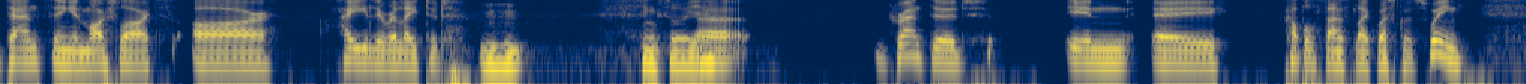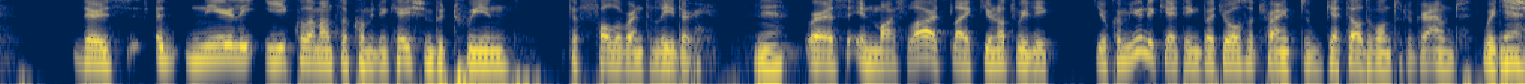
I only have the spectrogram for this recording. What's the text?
dancing and martial arts are highly related. Mm-hmm. I think so. Yeah. Uh, granted, in a couple stands like West Coast Swing, there's a nearly equal amounts of communication between the follower and the leader. Yeah. Whereas in martial arts, like you're not really you're communicating, but you're also trying to get the other one to the ground, which yeah.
